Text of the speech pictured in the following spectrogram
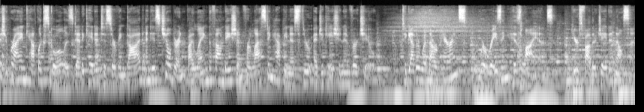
Bishop Ryan Catholic School is dedicated to serving God and His children by laying the foundation for lasting happiness through education and virtue. Together with our parents, we're raising His lions. Here's Father Jaden Nelson.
